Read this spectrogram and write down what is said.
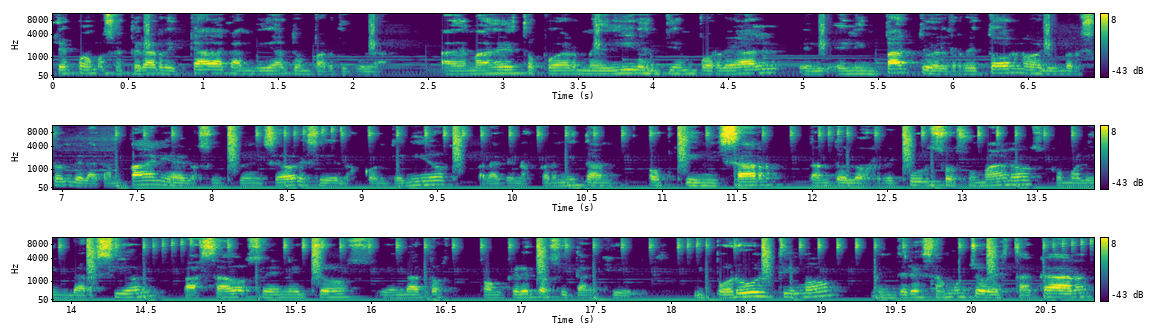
qué podemos esperar de cada candidato en particular. Además de esto, poder medir en tiempo real el, impacto y el retorno de la inversión de la campaña, de los influenciadores y de los contenidos para que nos permitan optimizar tanto los recursos humanos como la inversión basados en hechos y en datos concretos y tangibles. Y por último, me interesa mucho destacar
